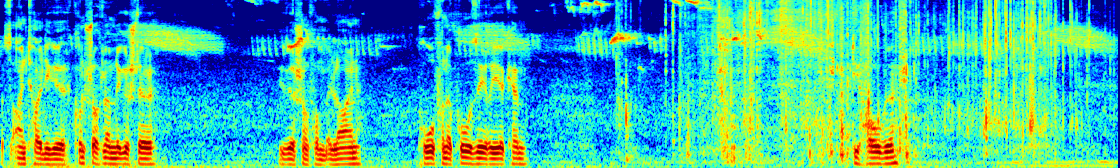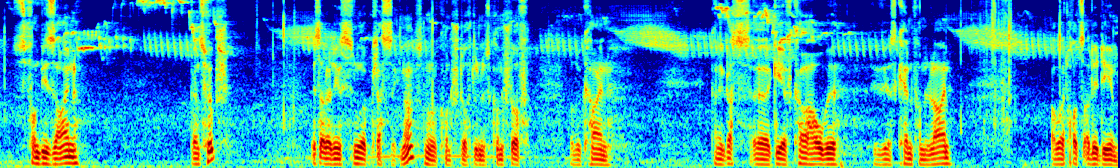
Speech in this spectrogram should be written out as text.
Das einteilige Kunststofflandegestell, wie wir schon vom Align Pro von der Pro-Serie kennen. Die Haube vom Design ganz hübsch. Ist allerdings nur Plastik, ne? Ist nur Kunststoff, dünnes Kunststoff. Also kein, keine Glas äh, GFK-Haube, wie wir es kennen von der Line. Aber trotz alledem.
